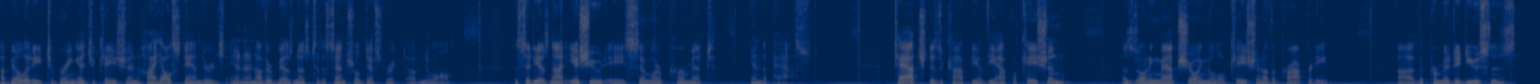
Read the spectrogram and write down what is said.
ability to bring education, high health standards, and another business to the central district of New Ulm. The city has not issued a similar permit in the past. Attached is a copy of the application, a zoning map showing the location of the property, uh, the permitted uses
